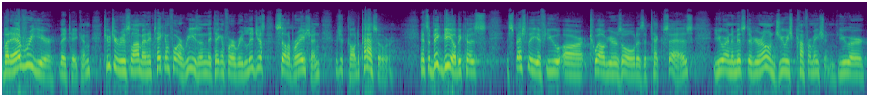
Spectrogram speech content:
but every year they take him to Jerusalem, and they take him for a reason. They take him for a religious celebration, which is called the Passover. And it's a big deal because, especially if you are 12 years old, as the text says, you are in the midst of your own Jewish confirmation. You are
